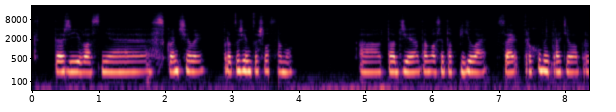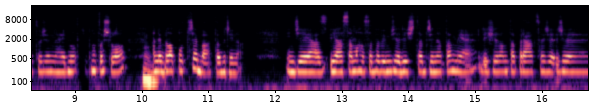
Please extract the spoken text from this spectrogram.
kteří vlastně skončili, protože jim to šlo samo. A ta dřina, tam vlastně ta píle se trochu vytratila, protože najednou všechno to šlo a hmm. nebyla potřeba ta dřina. Jenže já, já sama za sebe vím, že když ta dřina tam je, když je tam ta práce, že, že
